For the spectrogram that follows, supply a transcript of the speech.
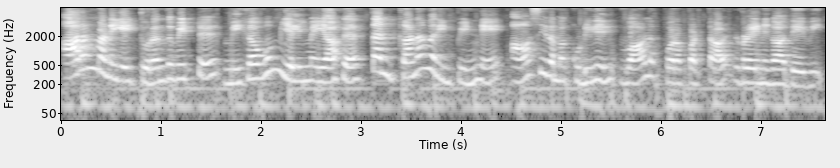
அரண்மனையை துறந்துவிட்டு மிகவும் எளிமையாக தன் கணவரின் பின்னே ஆசிரம குடிலில் வாழ புறப்பட்டாள் ரேணுகா தேவி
